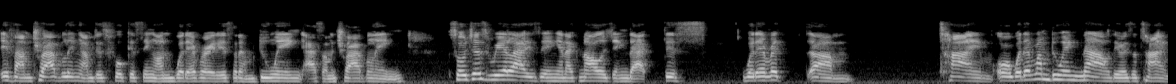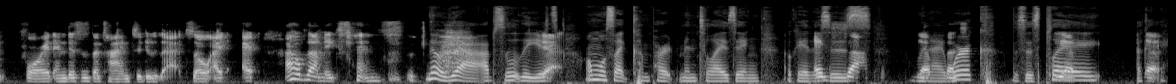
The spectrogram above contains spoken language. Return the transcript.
if I'm traveling, I'm just focusing on whatever it is that I'm doing as I'm traveling so just realizing and acknowledging that this whatever um, time or whatever I'm doing now, there is a time for it, and this is the time to do that. So I I, I hope that makes sense. no, yeah, absolutely. It's yeah. almost like compartmentalizing. Okay, this exactly. is when yep, I work. This is play. Yep, okay. Yep,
